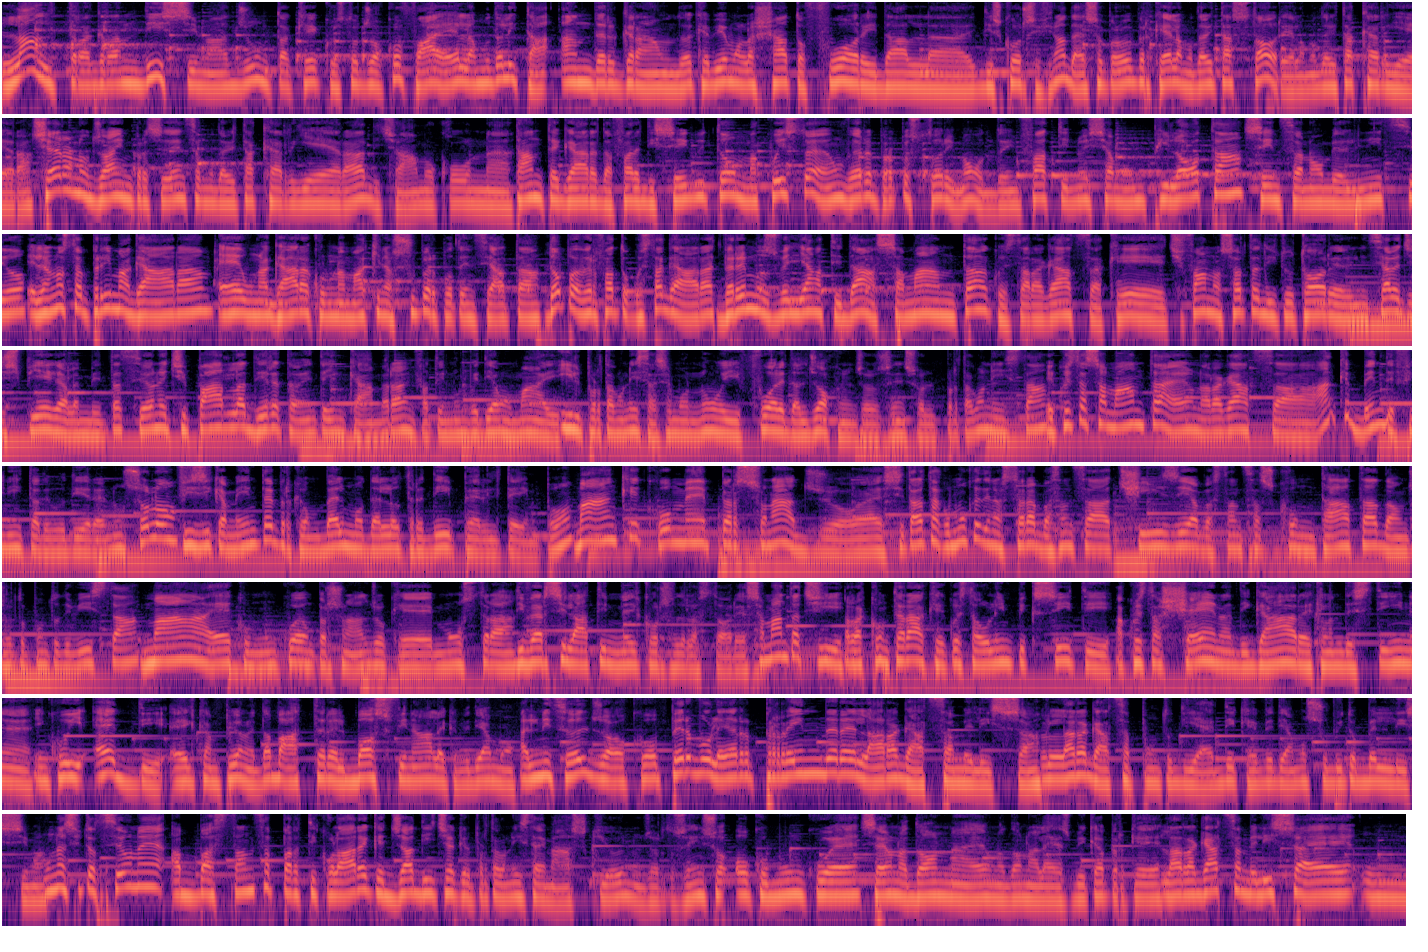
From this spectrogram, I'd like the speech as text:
L'altra grandissima aggiunta che questo gioco fa è la modalità underground che abbiamo lasciato fuori dai discorsi fino adesso proprio perché è la modalità storia, la modalità carriera. C'erano già in precedenza modalità carriera, diciamo, con tante gare da fare di seguito, ma questo è un vero e proprio story mode. Infatti noi siamo un pilota senza nome all'inizio e la nostra prima gara è una gara con una macchina super potenziata. Dopo aver fatto questa gara verremo svegliati da Samantha, questa ragazza che ci fa una sorta di tutorial. Iniziale, ci spiega l'ambientazione, ci parla direttamente in camera, infatti non vediamo mai il protagonista, siamo noi fuori dal gioco in un certo senso il protagonista. E questa Samantha è una ragazza anche ben definita devo dire, non solo fisicamente perché è un bel modello 3D per il tempo, ma anche come personaggio, eh, si tratta comunque di una storia abbastanza cheesy, abbastanza scontata da un certo punto di vista, ma è comunque un personaggio che mostra diversi lati nel corso della storia. Samantha ci racconterà che questa Olympic City ha questa scena di gare clandestine in cui Eddie è il campione da battere, il boss finale che vediamo all'inizio del gioco, per voler prendere la ragazza Melissa, la ragazza appunto di Eddie che vediamo subito bellissima. Una situazione abbastanza particolare che già dice che il protagonista è maschio in un certo senso o comunque se è una donna è una donna lesbica perché la ragazza Melissa è un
